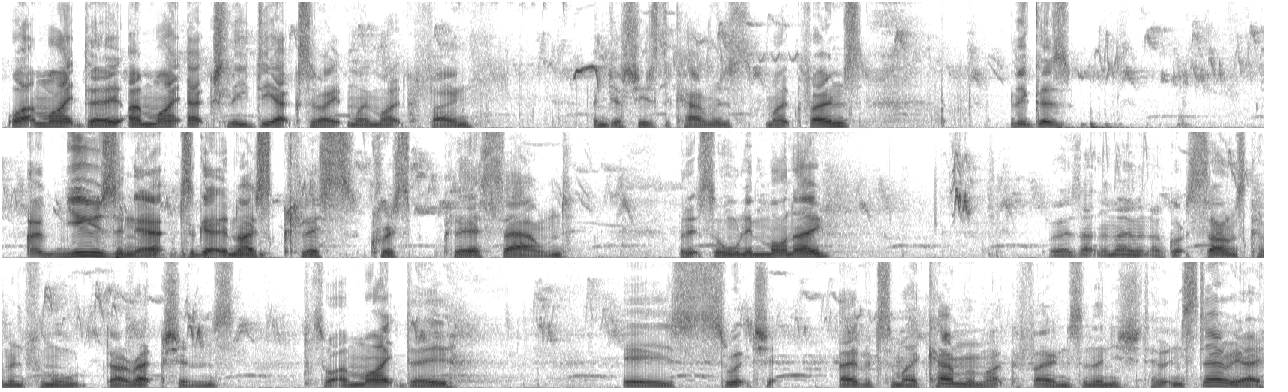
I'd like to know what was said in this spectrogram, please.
What I might do, I might actually deactivate my microphone and just use the camera's microphones because I'm using it to get a nice crisp, crisp clear sound, but it's all in mono. Whereas at the moment I've got sounds coming from all directions. So what I might do is switch it over to my camera microphones and then you should have it in stereo.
